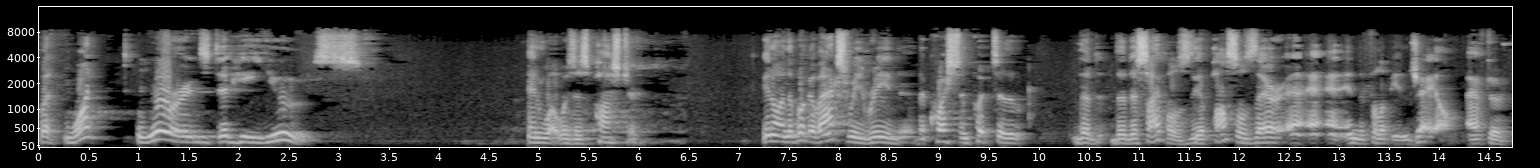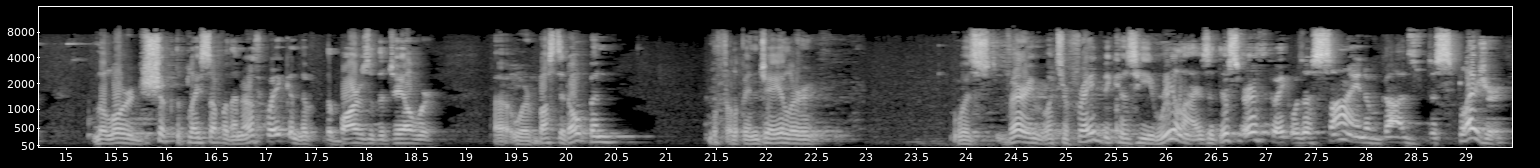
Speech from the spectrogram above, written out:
But what words did he use? And what was his posture? You know, in the book of Acts, we read the question put to the, the disciples, the apostles there in the Philippian jail after the Lord shook the place up with an earthquake and the, the bars of the jail were, uh, were busted open. The Philippian jailer was very much afraid because he realized that this earthquake was a sign of God's displeasure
